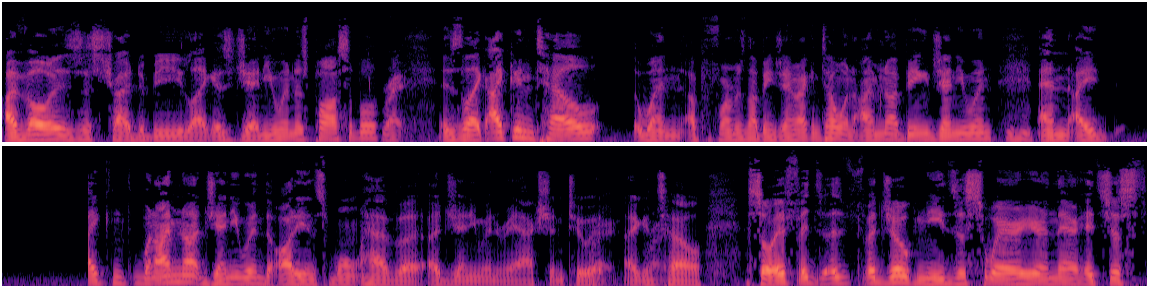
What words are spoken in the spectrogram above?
I've always just tried to be like as genuine as possible. Right. Is like I can tell when a performer's not being genuine. I can tell when I'm not being genuine, Mm-hmm. and I, I can when I'm not genuine, the audience won't have a, a genuine reaction to it. Right, I can right. tell. So if, it, if a joke needs a swear here and there, it's just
